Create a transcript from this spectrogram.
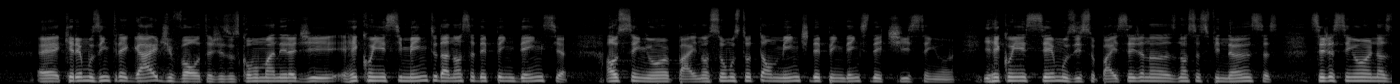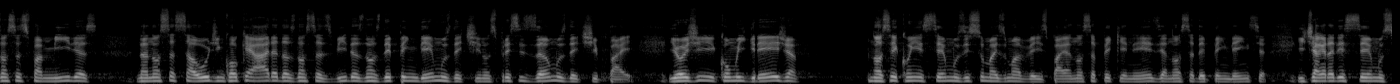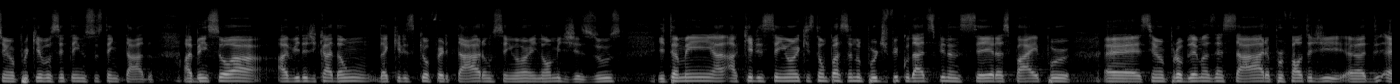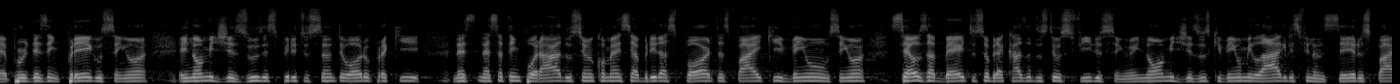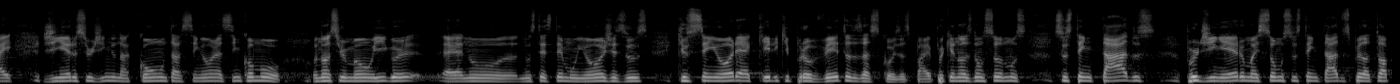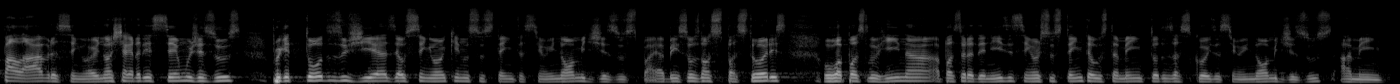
é, queremos entregar de volta, Jesus, como maneira de reconhecimento da nossa dependência ao Senhor, Pai. Nós somos totalmente dependentes de Ti, Senhor. E reconhecemos isso, Pai, seja nas nossas finanças, seja, Senhor, nas nossas famílias, na nossa saúde, em qualquer área das nossas vidas, nós dependemos de Ti, nós precisamos de Ti, Pai. E hoje, como igreja, nós reconhecemos isso mais uma vez, Pai, a nossa pequenez e a nossa dependência, e te agradecemos, Senhor, porque você tem nos sustentado. Abençoa a vida de cada um daqueles que ofertaram, Senhor, em nome de Jesus, e também aqueles, Senhor, que estão passando por dificuldades financeiras, Pai, por, eh, Senhor, problemas nessa área, por falta de, eh, por desemprego, Senhor. Em nome de Jesus, Espírito Santo, eu oro para que nes- nessa temporada o Senhor comece a abrir as portas, Pai, que venham, Senhor, céus abertos sobre a casa dos teus filhos, Senhor. Em nome de Jesus, que venham milagres financeiros, Pai. Dinheiro surgindo na conta, Senhor. Assim como o nosso irmão Igor é, no, nos testemunhou, Jesus, que o Senhor é aquele que provê todas as coisas, Pai. Porque nós não somos sustentados por dinheiro, mas somos sustentados pela Tua palavra, Senhor. E nós te agradecemos, Jesus, porque todos os dias é o Senhor quem nos sustenta, Senhor. Em nome de Jesus, Pai. Abençoa os nossos pastores, o apóstolo Rina, a pastora Denise, Senhor. Sustenta-os também em todas as coisas, Senhor. Em nome de Jesus, amém.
